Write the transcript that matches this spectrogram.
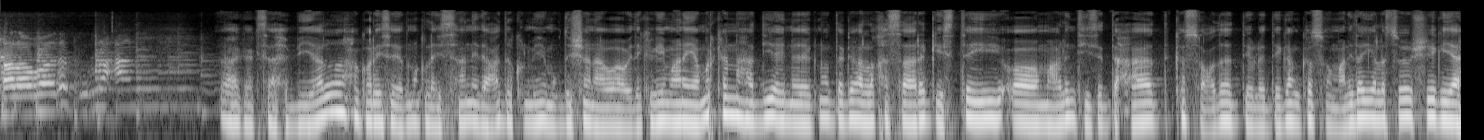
qalawada guracan hagaag saaxiibayaal xog horeysa ayaad maqlaysaan idaacadda kulmiye muqdishona. Waa idinkaga imaanaya markan haddii aynu eegno dagaal khasaare geystay oo maalintii saddexaad ka socda dowlad deegaanka soomaalida ayaa la soo sheegayaa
